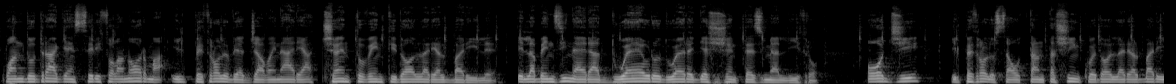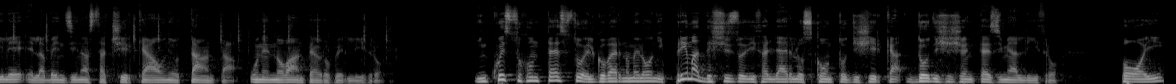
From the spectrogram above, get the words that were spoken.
quando Draghi ha inserito la norma, il petrolio viaggiava in area 120 dollari al barile e la benzina era 2 euro, 2 euro e 10 centesimi al litro. Oggi il petrolio sta a 85 dollari al barile e la benzina sta circa a 1,80, 1,90 euro per litro. In questo contesto il governo Meloni prima ha deciso di tagliare lo sconto di circa 12 centesimi al litro, poi,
